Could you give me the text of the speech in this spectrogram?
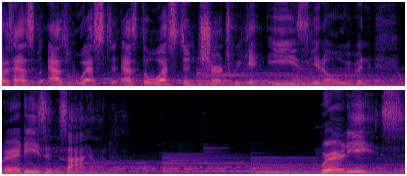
Because as as west as the western church we get ease you know we've been we're at ease in zion. We're at ease.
